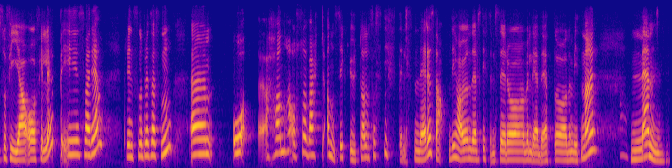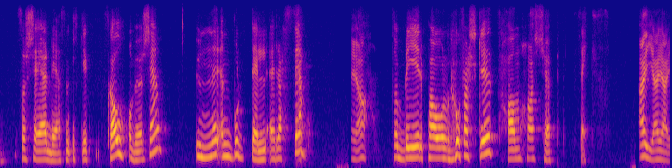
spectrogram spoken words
Sofia og Philip i Sverige. Prinsen og prinsessen. Um, og han har også vært ansikt utad for stiftelsen deres, da. De har jo en del stiftelser og veldedighet og den biten der. Men så skjer det som ikke skal og bør skje. Under en bordellrazzia Ja. så blir Paolo fersket. Han har kjøpt sex. Ei, ei, ei.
